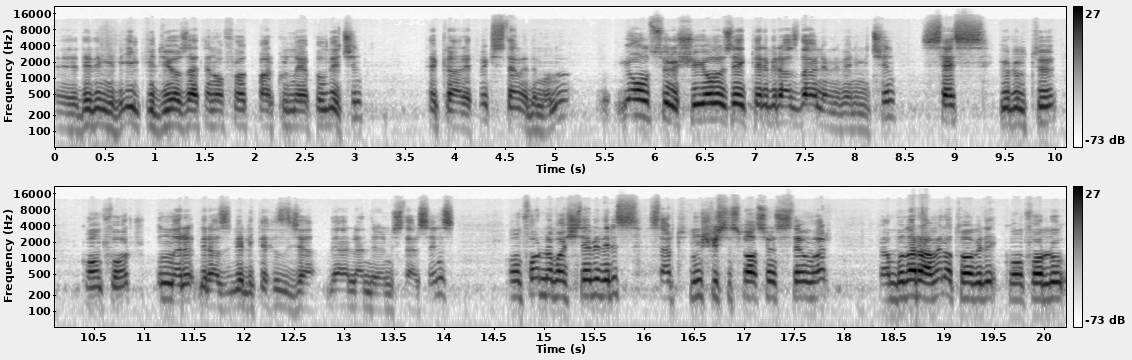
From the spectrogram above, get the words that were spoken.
Ee, dediğim gibi ilk video zaten offroad parkurunda yapıldığı için tekrar etmek istemedim onu. Yol sürüşü, yol özellikleri biraz daha önemli benim için. Ses, gürültü, konfor. Bunları biraz birlikte hızlıca değerlendirelim isterseniz. Konforla başlayabiliriz. Sert tutulmuş bir süspansiyon sistemi var. Ben buna rağmen otomobili konforlu,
